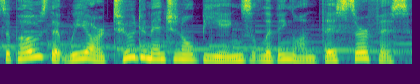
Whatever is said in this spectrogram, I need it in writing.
Suppose that we are two-dimensional beings living on this surface.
